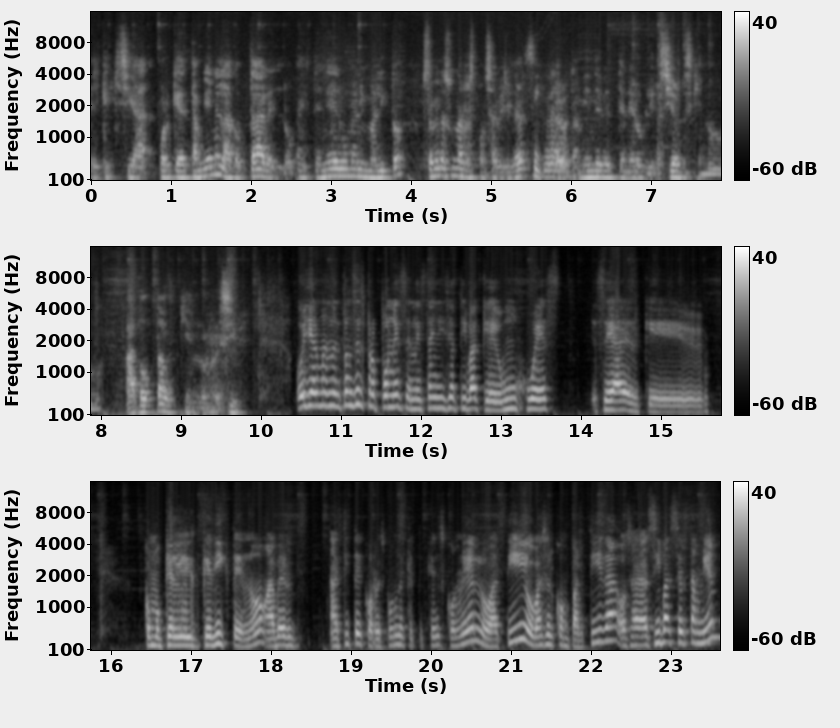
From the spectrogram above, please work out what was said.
el que quisiera, porque también el adoptar, el, el tener un animalito, pues también es una responsabilidad, Sí, claro. pero también debe tener obligaciones quien lo adopta o quien lo recibe. Oye, hermano, entonces propones en esta iniciativa que un juez sea el que, como que el que dicte, ¿no? A ver, a ti te corresponde que te quedes con él o a ti o va a ser compartida, o sea, así va a ser también,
